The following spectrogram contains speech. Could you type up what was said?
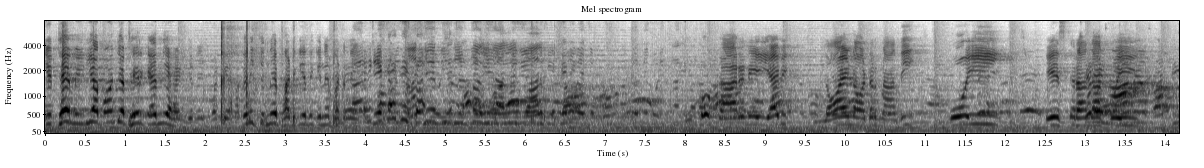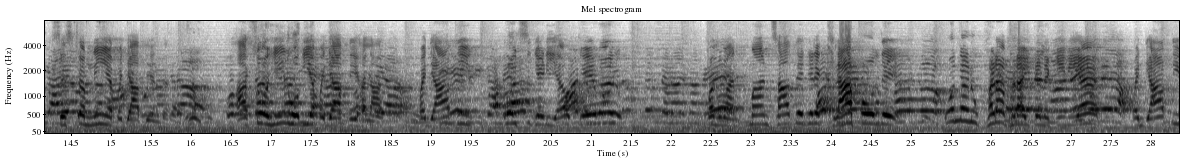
ਜਿੱਥੇ ਮੀਡੀਆ ਪਹੁੰਚੇ ਫਿਰ ਕਹਿੰਦੇ ਹੈਂਡ ਗ੍ਰੇਨੇਡ ਫਟਿਆ। ਪਤਾ ਨਹੀਂ ਕਿੰਨੇ ਫਟ ਗਏ ਤੇ ਕਿੰਨੇ ਫਟਨੇ ਜੇਕਰ ਕੁਲਦੀਪ ਧਾਲੀਵਾਲ ਨੇ ਸਵਾਲ ਕੀਤੇ ਦੇ ਵਿੱਚ ਪ੍ਰੋਗਰਾਮ ਤੇ ਗੋਲੀ ਚਲਾ ਕੇ ਉਹ ਕਾਰਨ ਇਹ ਹੈ ਵੀ ਲਾਅ ਐਂਡ ਆਰਡਰ ਨਾਂ ਦੀ ਕੋਈ ਇਸ ਤਰ੍ਹਾਂ ਦਾ ਕੋਈ ਸਿਸਟਮ ਨਹੀਂ ਹੈ ਪੰਜਾਬ ਦੇ ਅੰਦਰ। ਹਾਸੋਹੀਨ ਹੋ ਗਈ ਹੈ ਪੰਜਾਬ ਦੀ ਹਾਲਾਤ। ਪੰਜਾਬ ਦੀ ਪੁਲਿਸ ਜਿਹੜੀ ਹੈ ਉਹ ਕੇਵਲ ਭਗਵੰਤ ਮਾਨ ਸਾਹਿਬ ਦੇ ਜਿਹੜੇ ਖਿਲਾਫ ਬੋਲਦੇ ਉਹਨਾਂ ਨੂੰ ਫੜਾ ਫੜਾਈ ਤੇ ਲੱਗੀ ਵੀ ਹੈ। ਪੰਜਾਬ ਦੀ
